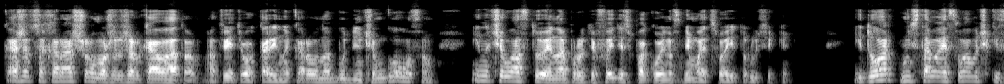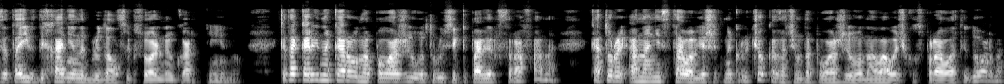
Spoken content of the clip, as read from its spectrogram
«Кажется, хорошо, может, жарковато», — ответила Карина Корона будничным голосом и начала, стоя напротив Эдди, спокойно снимать свои трусики. Эдуард, не вставая с лавочки, затаив дыхание, наблюдал сексуальную картину. Когда Карина Корона положила трусики поверх сарафана, который она не стала вешать на крючок, а зачем-то положила на лавочку справа от Эдуарда,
